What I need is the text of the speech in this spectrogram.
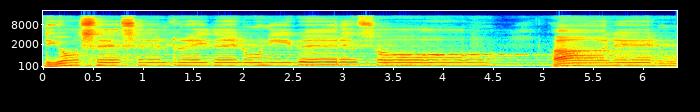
Dios es el Rey del universo. Aleluya.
